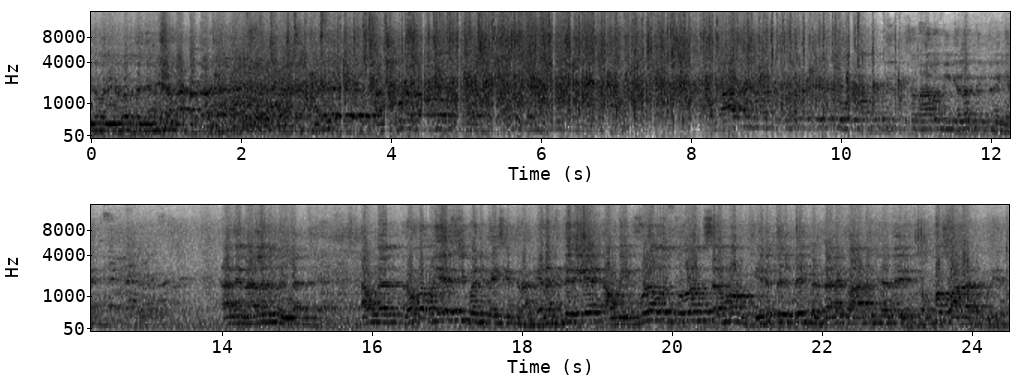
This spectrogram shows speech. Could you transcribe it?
இருபது இருபத்தஞ்சு நிமிஷம் கேட்டிருக்காங்க கேட்டு ஒரு பக்கம் சொன்னாலும் நீங்க எல்லாம் திருத்துறீங்க. அது நல்லதும் இல்லை. அவங்க ரொம்ப முயற்சி பண்ணி பேசியிருக்கிறாங்க. எனக்கு தெரிய அவங்க இவ்வளவு தூரம் சிரமம் எடுத்துக்கிட்டு இந்த தலைப்பை அணுகினது ரொம்ப பாராட்டக்கூடியது.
